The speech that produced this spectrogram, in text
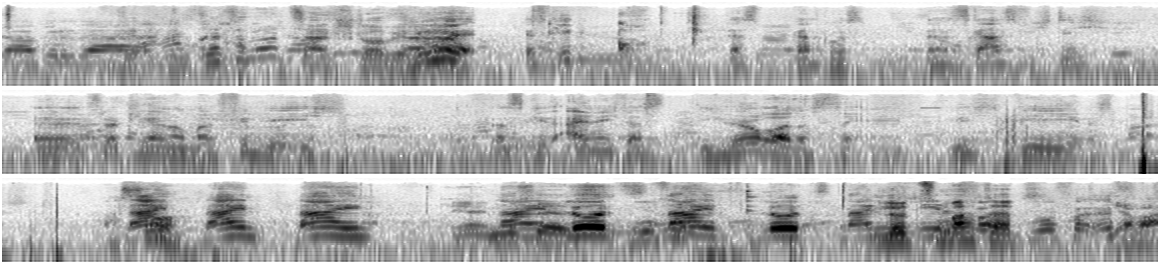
Du kannst aber zahlen, Storbi. Junge, es geht auch, das ganz kurz, das ist ganz wichtig äh, zu erklären nochmal, finde ich. Das geht eigentlich, dass die Hörer das denken, nicht wir jedes Mal. Nein, nein, nein, Ja, nein, Lutz, nein, Lutz, nein, nicht Lutz jedes macht das Ja, aber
